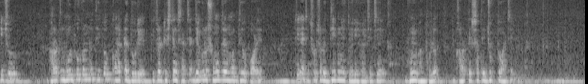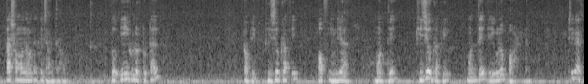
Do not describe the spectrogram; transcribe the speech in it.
কিছু ভারতের মূল ভূখণ্ড থেকেও অনেকটা দূরে কিছু ডিস্টেন্স আছে, যেগুলো সমুদ্রের মধ্যেও পড়ে, ঠিক আছে? ছোটো ছোটো দ্বীপ নিয়ে তৈরি হয়েছে যে ভূমিভাগগুলো ভারতের সাথে যুক্ত আছে। তার সম্বন্ধে আমাদেরকে জানতে হবে। তো এই হলো টোটাল টপিক ফিজিওগ্রাফি অফ ইন্ডিয়ার মধ্যে ফিজিওগ্রাফির মধ্যে এইগুলো পার্ট ঠিক আছে?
